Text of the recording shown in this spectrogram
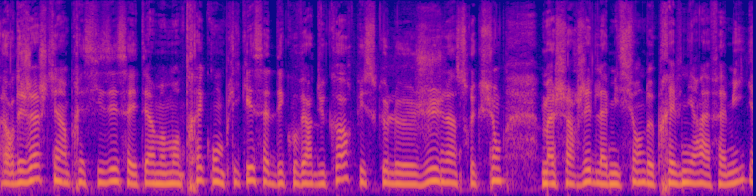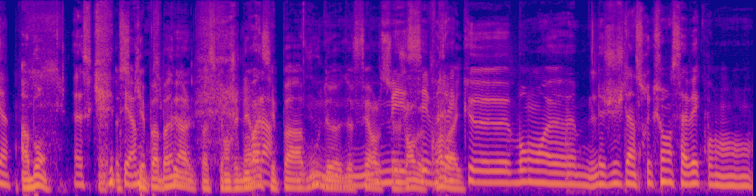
Alors déjà, je tiens à préciser, ça a été un moment très compliqué cette découverte du corps, puisque le juge d'instruction m'a chargé de la mission de prévenir la famille. Ah bon Ce qui, était ce qui est pas banal, parce qu'en général, voilà. c'est pas à vous de, de faire Mais ce genre de travail. Mais c'est vrai que bon, euh, le juge d'instruction savait qu'on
